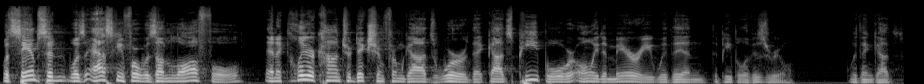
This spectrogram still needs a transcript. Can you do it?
What Samson was asking for was unlawful and a clear contradiction from God's word that God's people were only to marry within the people of Israel, within God's,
